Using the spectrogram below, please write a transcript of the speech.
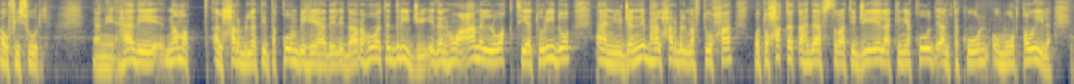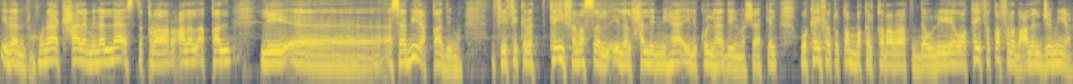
أو في سوريا. يعني هذه نمط الحرب التي تقوم به هذه الإدارة هو تدريجي. إذا هو عامل الوقت هي تريد أن يجنبها الحرب المفتوحة وتحقق أهداف استراتيجية لكن يقود أن تكون أمور طويلة. إذا هناك حالة من اللا استقرار على الأقل لأسابيع قادمة في فكرة كيف نصل إلى الحل النهائي لكل هذه المشاكل وكيف تطبق القرارات الدولية وكيف تفرض على الجميع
